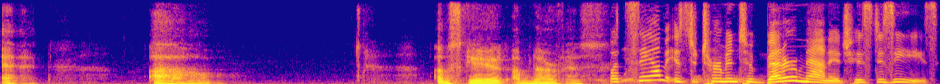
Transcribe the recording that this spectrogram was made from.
And uh, I'm scared, I'm nervous. But Sam is determined to better manage his disease.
